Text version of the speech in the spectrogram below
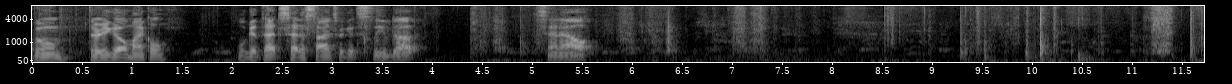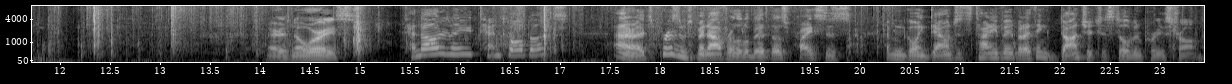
Boom. There you go, Michael. We'll get that set aside so it gets sleeved up, sent out. There's no worries. $10 maybe? 10 $12? bucks? I don't know. It's Prizm's been out for a little bit. Those prices have been going down just a tiny bit, but I think Doncic has still been pretty strong.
